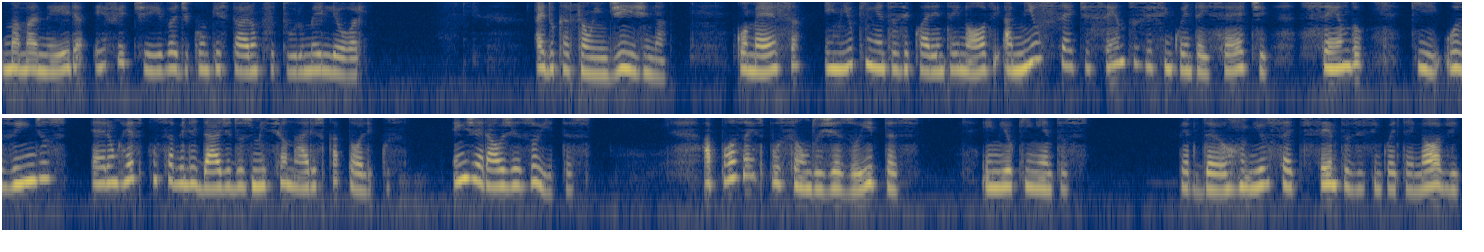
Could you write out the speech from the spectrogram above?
uma maneira efetiva de conquistar um futuro melhor. A educação indígena começa em 1549 a 1757, sendo que os índios eram responsabilidade dos missionários católicos, em geral jesuítas. Após a expulsão dos jesuítas, em 1500 perdão, 1759,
